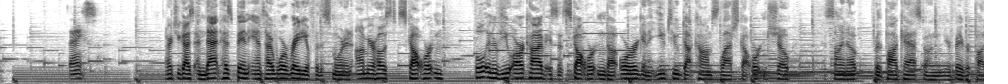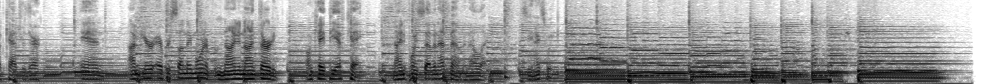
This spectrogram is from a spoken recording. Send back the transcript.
Thanks. All right, you guys, and that has been Anti War Radio for this morning. I'm your host, Scott Horton. Full interview archive is at scotthorton.org and at youtube.com slash Scott Horton Show. Sign up for the podcast on your favorite podcatcher there. And I'm here every Sunday morning from 9 to 9.30 on KPFK, 90.7 FM in LA. See you next week.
